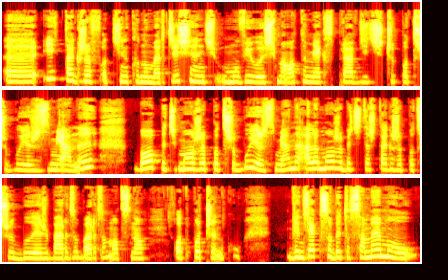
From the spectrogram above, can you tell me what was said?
E, I także w odcinku numer 10 mówiłyśmy o tym, jak sprawdzić, czy potrzebujesz zmiany, bo być może potrzebujesz zmiany, ale może być też tak, że potrzebujesz bardzo, bardzo mocno odpoczynku. Więc jak sobie to samemu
